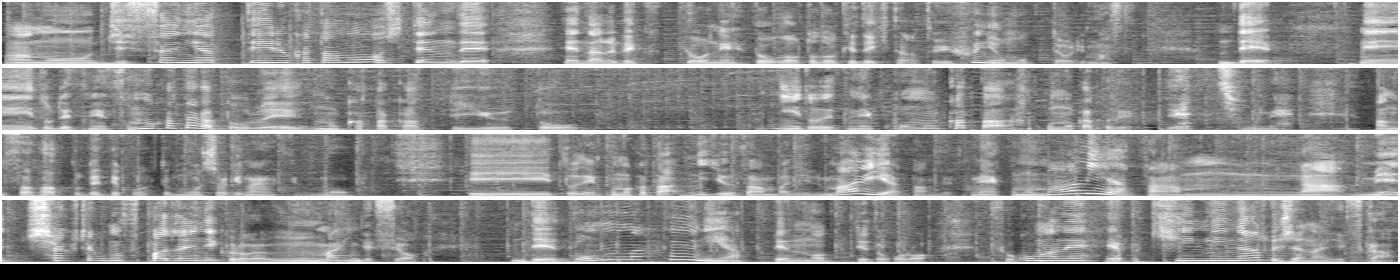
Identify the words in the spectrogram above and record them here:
あの、実際にやっている方の視点で、えなるべく今日ね、動画をお届けできたらというふうに思っております。で、えーとですね、その方がどれの方かっていうと、えっ、ー、とですね、この方、この方ですって、ちょっとね、あの、ささっと出てこなくて申し訳ないんですけども、えっ、ー、とね、この方、23番にいるマリアさんですね。このマリアさんがめちゃくちゃこのスパジャイネクロがうまいんですよ。で、どんな風にやってんのっていうところ、そこがね、やっぱ気になるじゃないですか。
